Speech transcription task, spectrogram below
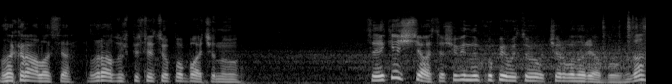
закралася зразу ж після цього побаченого. Це яке щастя, що він не вхопив цього червонорябого, да?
